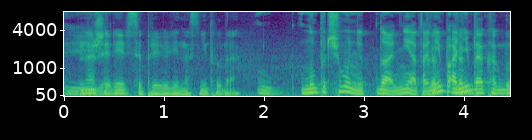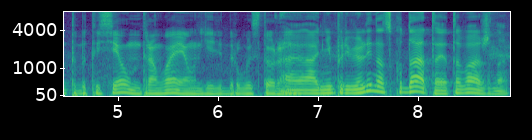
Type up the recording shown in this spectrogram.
и- Наши рельсы привели нас не туда. Ну почему не туда? Нет, они, Как- они, Когда как будто бы ты сел на трамвай, а он едет в другую сторону. а, они привели нас куда-то, это важно,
